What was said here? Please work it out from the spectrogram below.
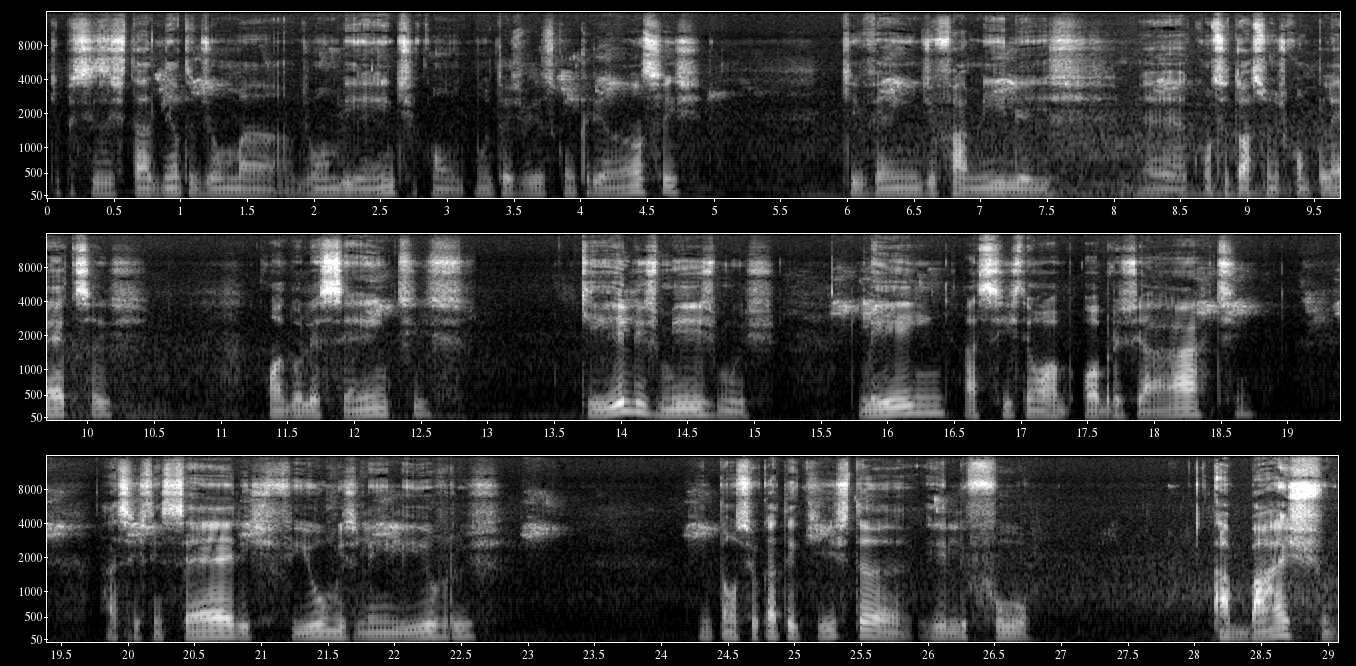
que precisa estar dentro de, uma, de um ambiente com muitas vezes com crianças que vêm de famílias é, com situações complexas, com adolescentes, que eles mesmos leem, assistem obras de arte, assistem séries, filmes, leem livros. Então, se o catequista ele for abaixo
